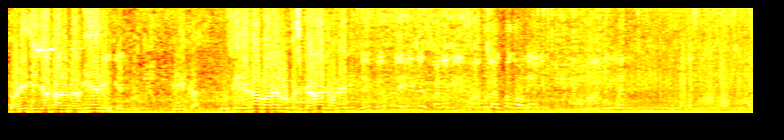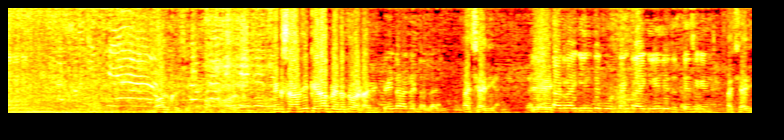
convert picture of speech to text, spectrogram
ਤੁਹਾਡੀ ਚੀਜ਼ਾਂ ਤੁਹਾਨੂੰ ਮਿਲ ਗਈਆਂ ਜੀ? ਠੀਕ ਆ। ਤੁਸੀਂ ਇਹਨਾਂ ਬਾਰੇ ਹੁਣ ਕੁਝ ਕਹਿਣਾ ਚਾਹੁੰਦੇ ਜੀ? ਨਹੀਂ ਬਿਲਕੁਲ ਇਹੀ ਤੇ ਸਾਡਾ 20 ਸਾਲ ਤੋਂ ਲਗਭਗ ਆਉਨੇ ਆ ਜੀ। ਇਮਾਨਦਾਰੀ ਆ ਜੀ। ਸਾਡਾ ਸਮਾਨ ਵਾਪਸ ਨੇ ਬਹੁਤ ਖੁਸ਼ੀ ਹੈ ਸਿੰਘ ਸਾਹਿਬ ਜੀ ਕਿਹੜਾ ਪਿੰਡ ਤੁਹਾਡਾ ਜੀ? ਪਿੰਡ ਸਾਡੇ ਡੱਲਾ ਜੀ। ਅੱਛਾ ਜੀ। ਤੇ ਜਨਤਾ ਡਰਾਈ ਕਲੀਨ ਤੇ ਕੋਟ ਪੈਂਟ ਡਰਾਈ ਕਲੀਨ ਲਈ ਦਿੱਤੇ ਸੀਗੇ। ਅੱਛਾ ਜੀ।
